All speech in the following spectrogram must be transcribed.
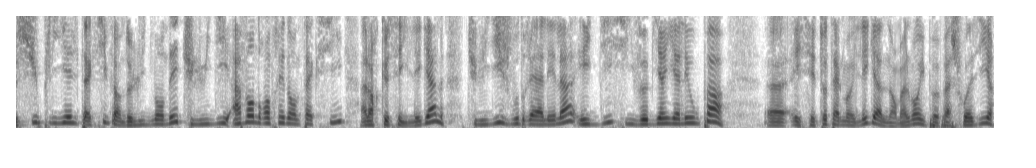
supplier le taxi, enfin de lui demander, tu lui dis avant de rentrer dans le taxi, alors que c'est illégal, tu lui dis je voudrais aller là et il dit s'il veut bien y aller ou pas. Euh, et c'est totalement illégal. Normalement, il peut pas choisir.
